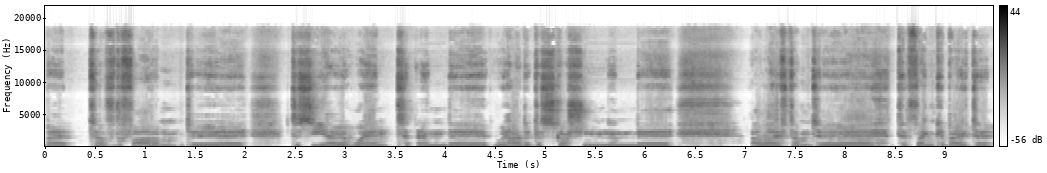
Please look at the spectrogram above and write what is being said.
bit of the farm to uh, to see how it went, and uh, we had a discussion, and uh, I left him to uh, to think about it.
